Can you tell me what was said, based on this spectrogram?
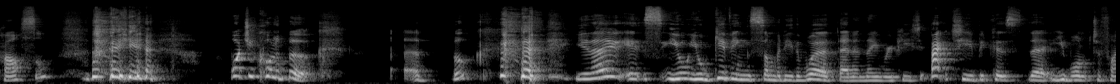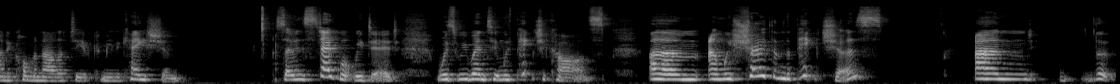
castle? yeah. What do you call a book? A book? you know, it's you're you're giving somebody the word then and they repeat it back to you because that you want to find a commonality of communication. So instead, what we did was we went in with picture cards um, and we showed them the pictures and the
